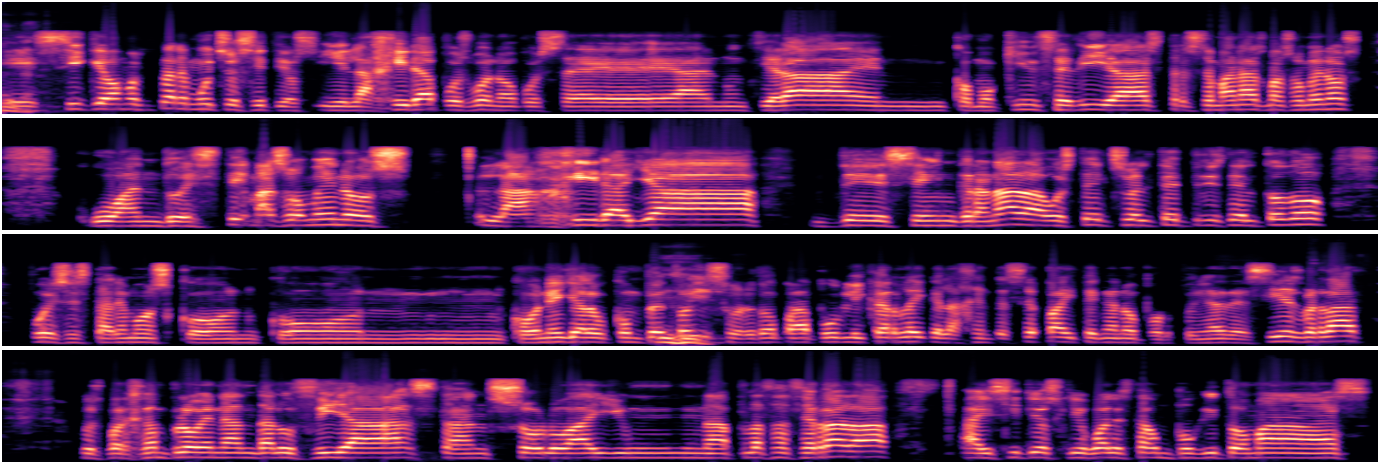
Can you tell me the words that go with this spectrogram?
Eh, sí que vamos a estar en muchos sitios. Y la gira, pues bueno, pues se anunciará en como 15 días, tres semanas más o menos, cuando esté más o menos la gira ya desengranada o esté hecho el Tetris del todo, pues estaremos con, con, con ella lo completo y sobre todo para publicarla y que la gente sepa y tengan oportunidades. Sí, es verdad, pues por ejemplo en Andalucía tan solo hay una plaza cerrada, hay sitios que igual está un poquito más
